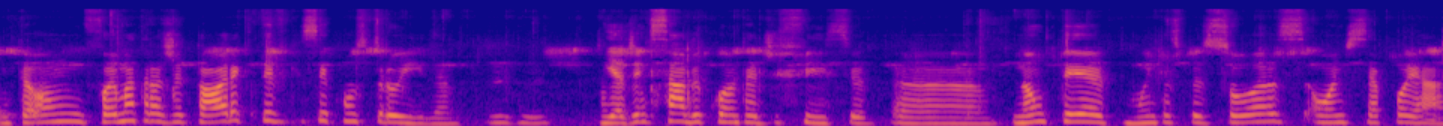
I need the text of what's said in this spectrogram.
Então, foi uma trajetória que teve que ser construída. Uhum. E a gente sabe o quanto é difícil uh, não ter muitas pessoas onde se apoiar.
